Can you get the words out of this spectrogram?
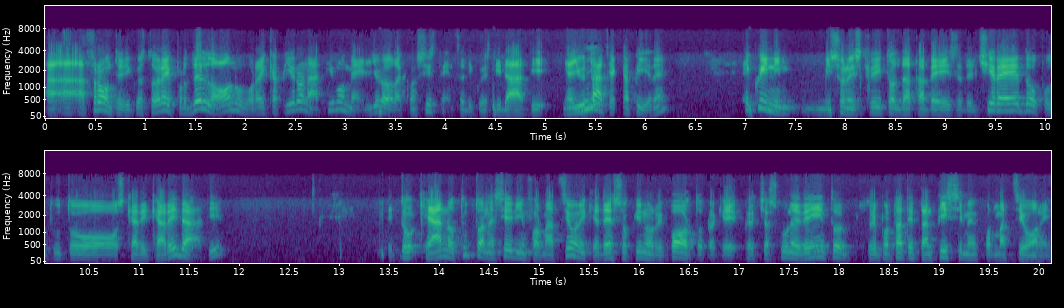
a, a fronte di questo report dell'ONU vorrei capire un attimo meglio la consistenza di questi dati. Mi aiutate a capire? E quindi mi sono iscritto al database del CIREDO, ho potuto scaricare i dati, che hanno tutta una serie di informazioni che adesso qui non riporto, perché per ciascun evento sono riportate tantissime informazioni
